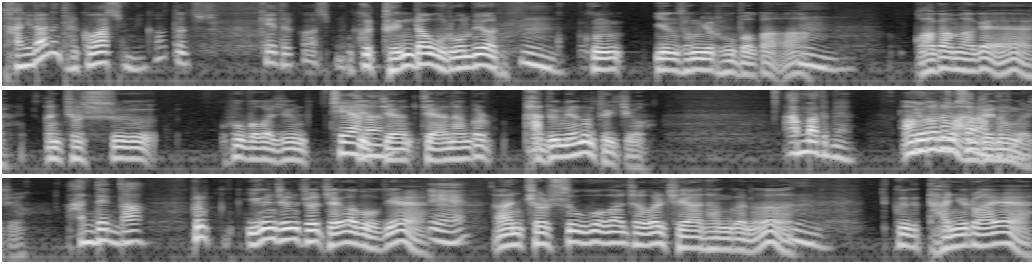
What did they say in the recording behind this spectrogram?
단일화는 될 것 같습니까? 어떻게 될 것 같습니까? 그 된다고 그러면 음, 그 윤석열 후보가 음. 과감하게 안철수 후보가 지금 제안한 제안, 제안한 걸 받으면 되죠. 안 받으면 안 받으면 안안 되는 받으면. 거죠. 안 된다. 그럼 이건 지금 저 제가 보기에 예. 안철수 후보가 저걸 제안한 거는 음, 그 단일화의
